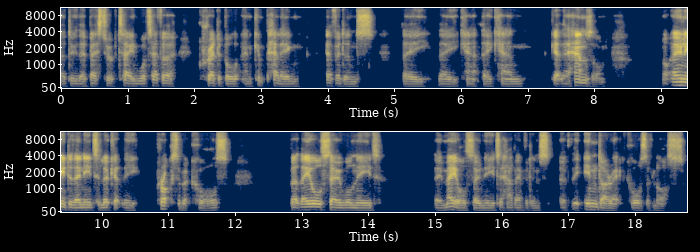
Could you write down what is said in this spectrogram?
uh, do their best to obtain whatever credible and compelling evidence they, they, can, they can get their hands on. Not only do they need to look at the proximate cause, but they also will need, they may also need to have evidence of the indirect cause of loss.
